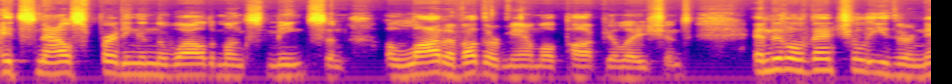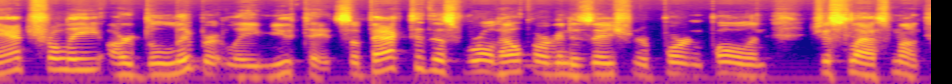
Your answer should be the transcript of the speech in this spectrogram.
it's now spreading in the wild amongst minks and a lot of other mammal populations. And it'll eventually either naturally or deliberately mutate. So, back to this World Health Organization report in Poland just last month.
